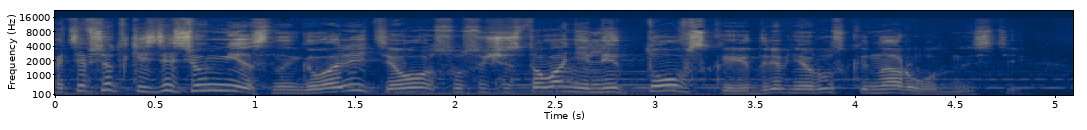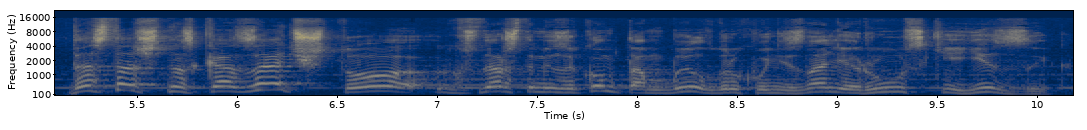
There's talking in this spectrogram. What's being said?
Хотя все-таки здесь уместно говорить о сосуществовании литовской и древнерусской народностей. Достаточно сказать, что государственным языком там был, вдруг вы не знали, русский язык.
